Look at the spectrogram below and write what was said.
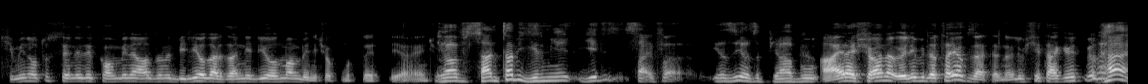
kimin 30 senedir kombine aldığını biliyorlar zannediyor olmam beni çok mutlu etti ya en çok. Ya sen tabii 27 sayfa yazı yazıp ya bu Hayır şu anda öyle bir data yok zaten. Öyle bir şey takip etmiyorlar. Ha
